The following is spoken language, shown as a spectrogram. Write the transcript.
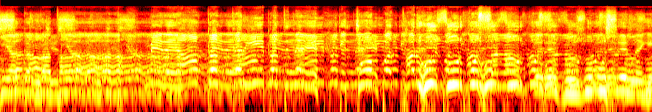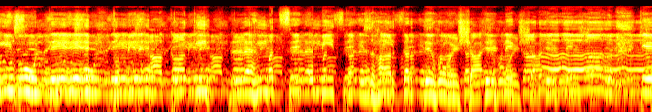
کیا کرتا تھا۔ میرے قریب کہ جو پتھر حضور کو سلام کرے، حضور اسے نہیں بھولتے۔ تو میرے آقا کی رحمت سے امید کا اظہار کرتے ہوئے شاعر نے کہا کہ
